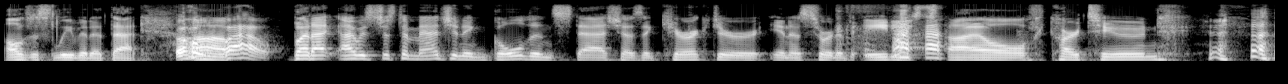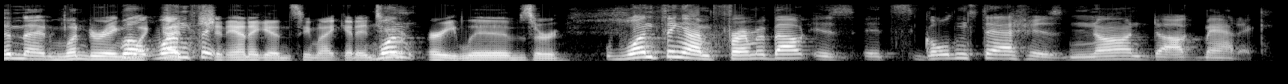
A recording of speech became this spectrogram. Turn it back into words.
I'll just leave it at that. Oh Uh, wow! But I, I was just imagining Golden Stash as a character in a sort of 80s style cartoon, and then wondering Well, what kind thing- of shenanigans he might get into, one- or where he lives, or One thing I'm firm about is it's Golden Stash is non-dogmatic.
